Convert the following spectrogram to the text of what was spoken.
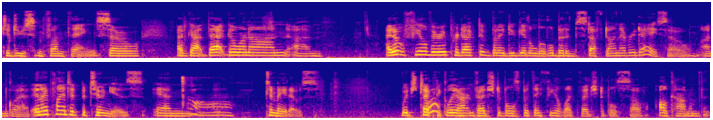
to do some fun things. So I've got that going on. Um, I don't feel very productive, but I do get a little bit of stuff done every day, so I'm glad. And I planted petunias and tomatoes, which technically aren't vegetables, but they feel like vegetables, so I'll count them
